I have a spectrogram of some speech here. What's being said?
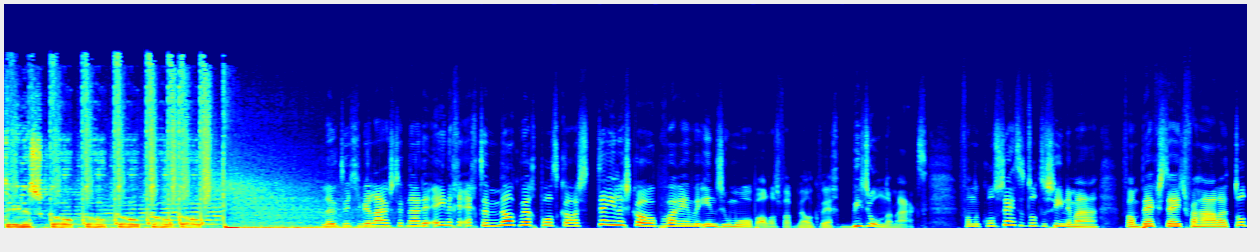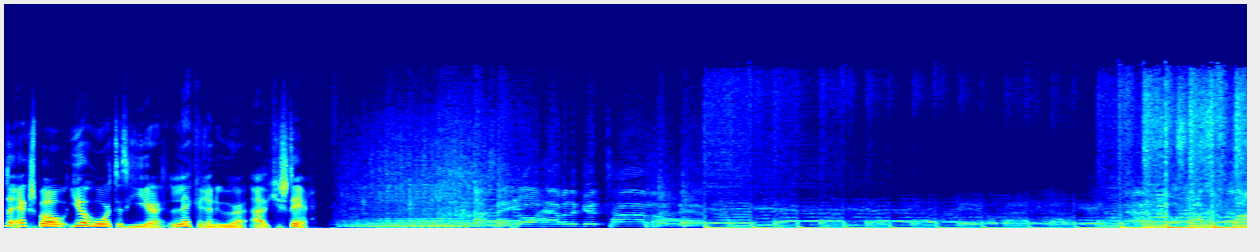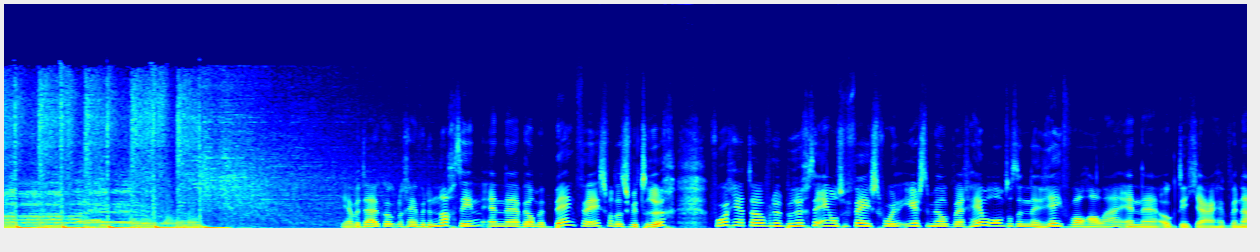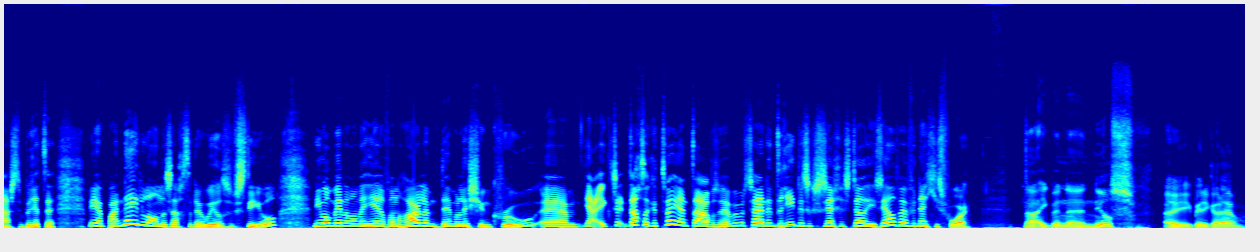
Telescoop, go, go, go, go. Leuk dat je weer luistert naar de enige echte Melkweg-podcast Telescoop, waarin we inzoomen op alles wat Melkweg bijzonder maakt. Van de concerten tot de cinema, van backstage-verhalen tot de expo, je hoort het hier lekker een uur uit je ster. Ja, we duiken ook nog even de nacht in. En eh, wel met Bangfeest, want dat is weer terug. Vorig jaar over het beruchte Engelse feest voor het eerste Melkweg helemaal om tot een reefwalhalla. En eh, ook dit jaar hebben we naast de Britten weer een paar Nederlanders achter de Wheels of Steel. Niemand minder dan de heren van Harlem Demolition Crew. Ehm, ja, ik dacht dat ik er twee aan tafel zou hebben, maar het zijn er drie. Dus ik zou zeggen, stel jezelf even netjes voor. Nou, ik ben uh, Niels. Hey, ik ben Ricardo.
